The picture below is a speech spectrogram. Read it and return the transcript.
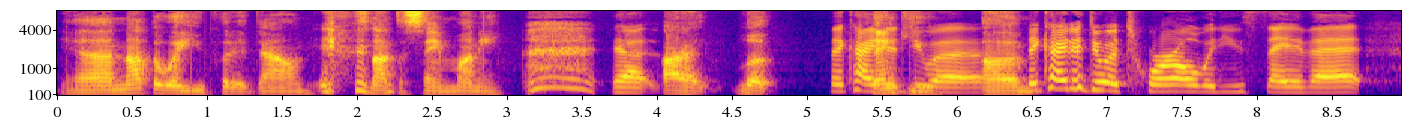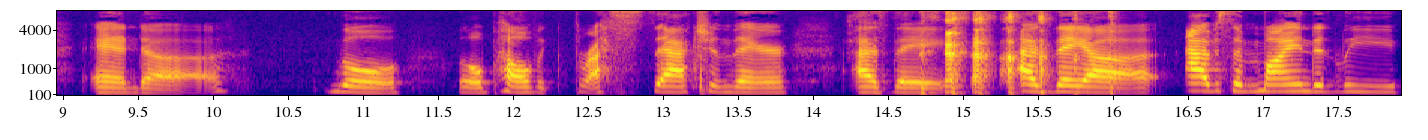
Yeah, not the way you put it down. It's not the same money. yeah, All right, look. They kind of do you. a Um, they kind of do a twirl when you say that, and uh, little little pelvic thrust action there as they as they uh, absent-mindedly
